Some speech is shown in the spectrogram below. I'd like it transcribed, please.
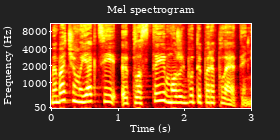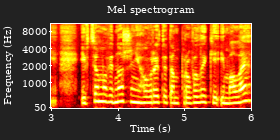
ми бачимо, як ці е, пласти можуть бути переплетені. І в цьому відношенні говорити там про велике і мале,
